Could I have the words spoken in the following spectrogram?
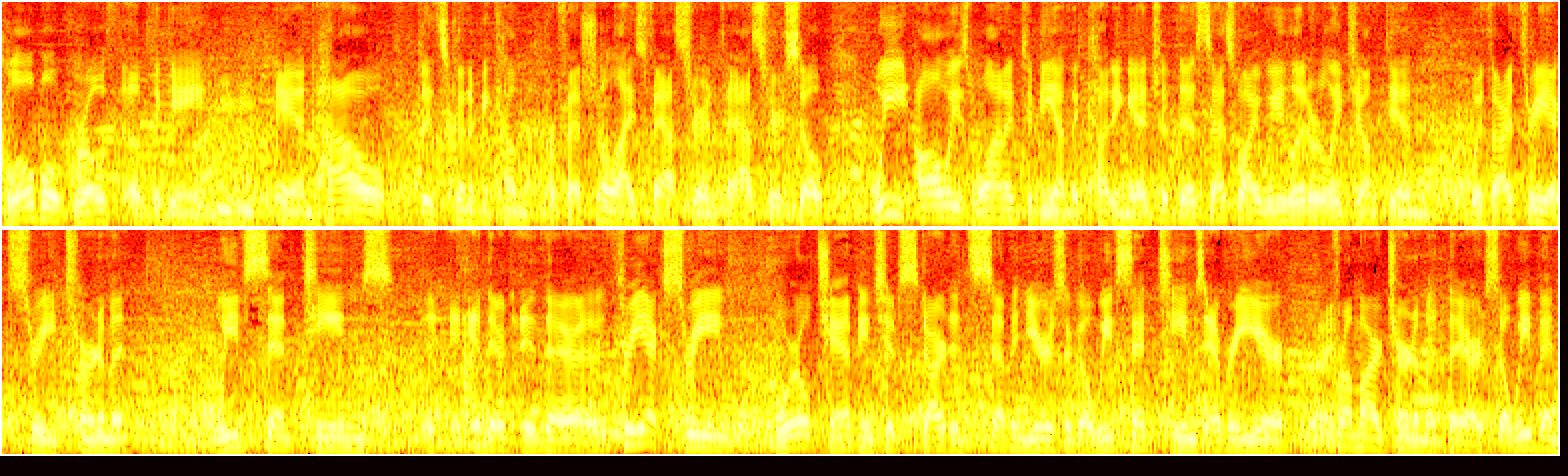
global growth of the game mm-hmm. and how it's going to become professionalized faster and faster. So we always wanted to be on the cutting edge of this. That's why we literally jumped in with our 3x3 tournament. We've sent teams the 3x3 World Championships started seven years ago. We've sent teams every year right. from our tournament there. So we've been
